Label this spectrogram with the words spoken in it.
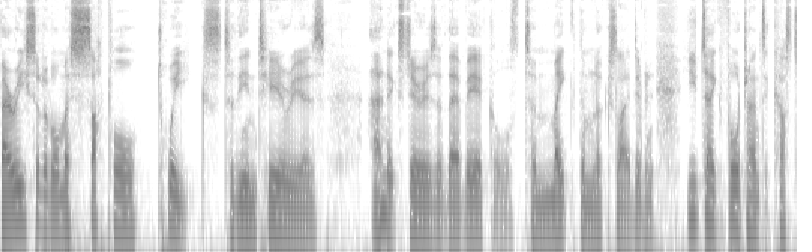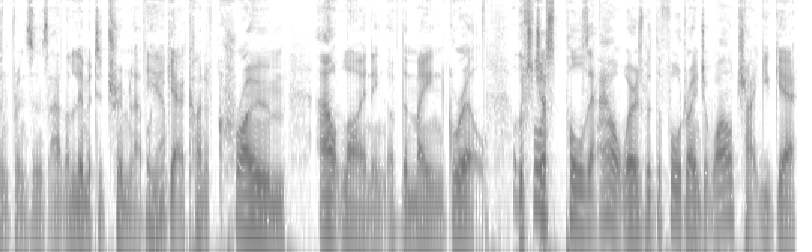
very sort of almost subtle tweaks to the interiors and exteriors of their vehicles to make them look slightly different. You take a Ford Transit Custom, for instance, at the limited trim level, you get a kind of chrome outlining of the main grille, Well, which Ford- just pulls it out. Whereas with the Ford Ranger Wildtrak, you get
